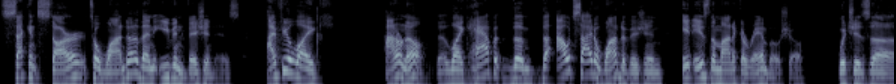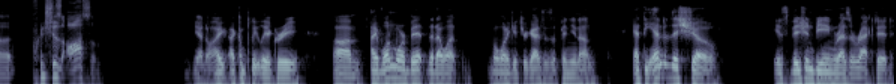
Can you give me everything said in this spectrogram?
second star to Wanda than even Vision is. I feel like I don't know, like half of the the outside of WandaVision, it is the Monica Rambeau show, which is uh which is awesome. yeah, no, I, I completely agree. Um, I have one more bit that I want I want to get your guys' opinion on. At the end of this show, is Vision being resurrected?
